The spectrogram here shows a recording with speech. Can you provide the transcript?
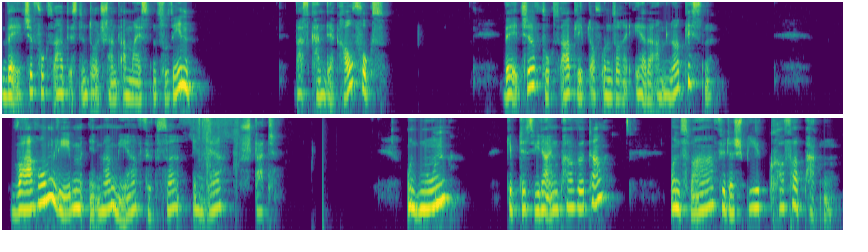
Welche Fuchsart ist in Deutschland am meisten zu sehen? Was kann der Graufuchs? Welche Fuchsart lebt auf unserer Erde am nördlichsten? Warum leben immer mehr Füchse in der Stadt? Und nun gibt es wieder ein paar Wörter, und zwar für das Spiel Kofferpacken.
